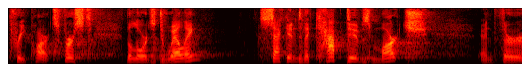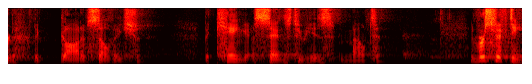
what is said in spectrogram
three parts. First, the Lord's dwelling. Second, the captives march. And third, the God of salvation. The king ascends to his mountain. In verse 15,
